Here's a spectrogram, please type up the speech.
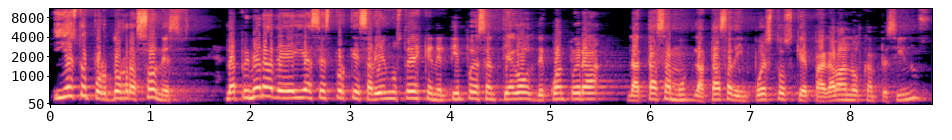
Y esto por dos razones. La primera de ellas es porque sabían ustedes que en el tiempo de Santiago, ¿de cuánto era la tasa, la tasa de impuestos que pagaban los campesinos?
